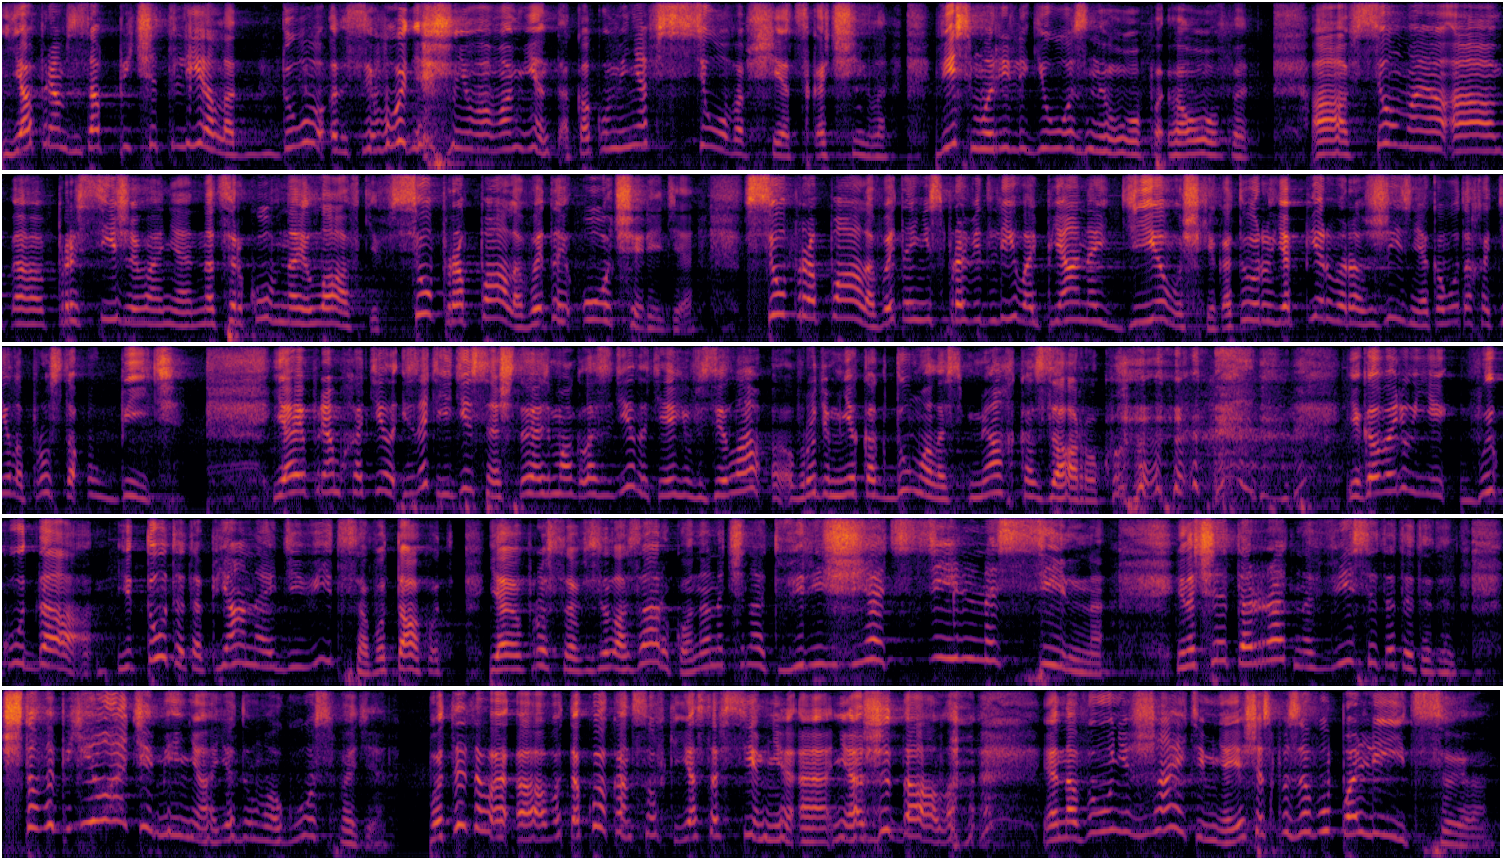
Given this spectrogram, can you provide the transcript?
я прям запечатлела до сегодняшнего момента, как у меня все вообще отскочило. Весь мой религиозный опыт, опыт а, все мое а, а, просиживание на церковной лавке, все пропало в этой очереди. Все пропало в этой несправедливой пьяной девушке, которую я первый раз в жизни, я кого-то хотела просто убить. Я ее прям хотела. И знаете, единственное, что я могла сделать, я ее взяла, э, вроде мне как думалось, мягко за руку. И говорю ей, вы куда? И тут эта пьяная девица, вот так вот, я ее просто взяла за руку, она начинает верещать сильно-сильно. И начинает орать на весь этот, этот, этот. Что вы бьете меня? Я думаю, Господи, вот, этого, а, вот такой концовки я совсем не, а, не ожидала. И она, вы унижаете меня, я сейчас позову полицию.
